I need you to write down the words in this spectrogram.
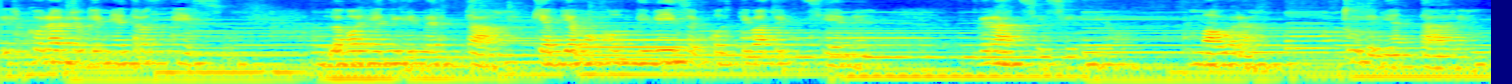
il coraggio che mi hai trasmesso, la voglia di libertà che abbiamo condiviso e coltivato insieme. Grazie Silvio, ma ora tu devi andare.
